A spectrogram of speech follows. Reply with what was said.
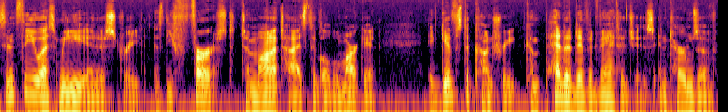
Since the U.S. media industry is the first to monetize the global market, it gives the country competitive advantages in terms of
